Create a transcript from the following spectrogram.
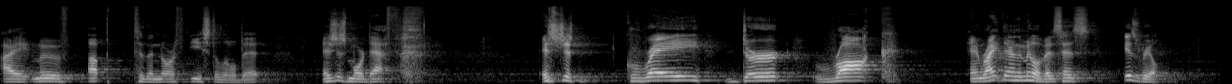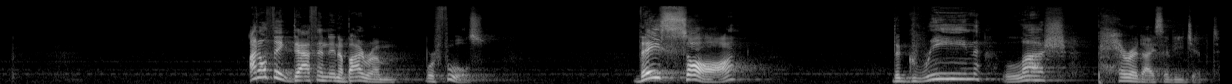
I move up to the northeast a little bit, and it's just more death. It's just gray, dirt, rock, and right there in the middle of it, it says Israel. I don't think Dathan and Abiram were fools. They saw the green, lush paradise of Egypt.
